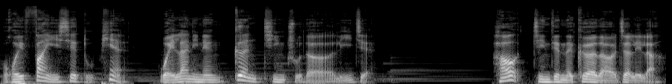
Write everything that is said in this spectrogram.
我会放一些图片。为了你能更清楚的理解。好，今天的课到这里了。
